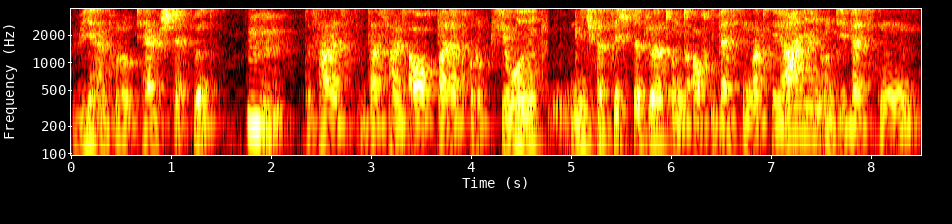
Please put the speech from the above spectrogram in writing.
wie ein Produkt hergestellt wird. Mhm. Das heißt, dass halt auch bei der Produktion nicht verzichtet wird und auch die besten Materialien und die besten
